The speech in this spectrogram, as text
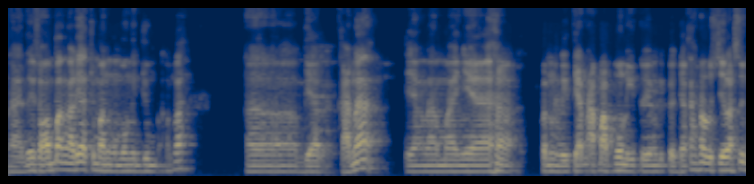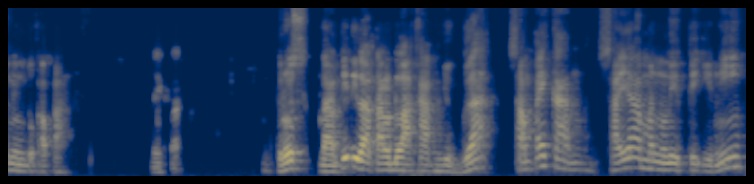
Nah, itu soal bang lihat cuma ngomongin jumlah apa eh, biar karena yang namanya penelitian apa pun itu yang dikerjakan harus jelas ini untuk apa. Baik, Pak. Terus nanti di latar belakang juga sampaikan saya meneliti ini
